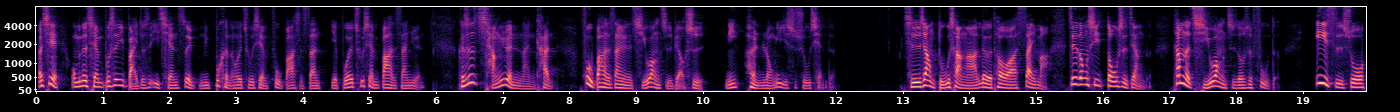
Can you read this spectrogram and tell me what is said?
而且我们的钱不是一百就是一千，所以你不可能会出现负八十三，也不会出现八十三元。可是长远来看，负八十三元的期望值表示你很容易是输钱的。其实像赌场啊、乐透啊、赛马这些东西都是这样的，他们的期望值都是负的，意思说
